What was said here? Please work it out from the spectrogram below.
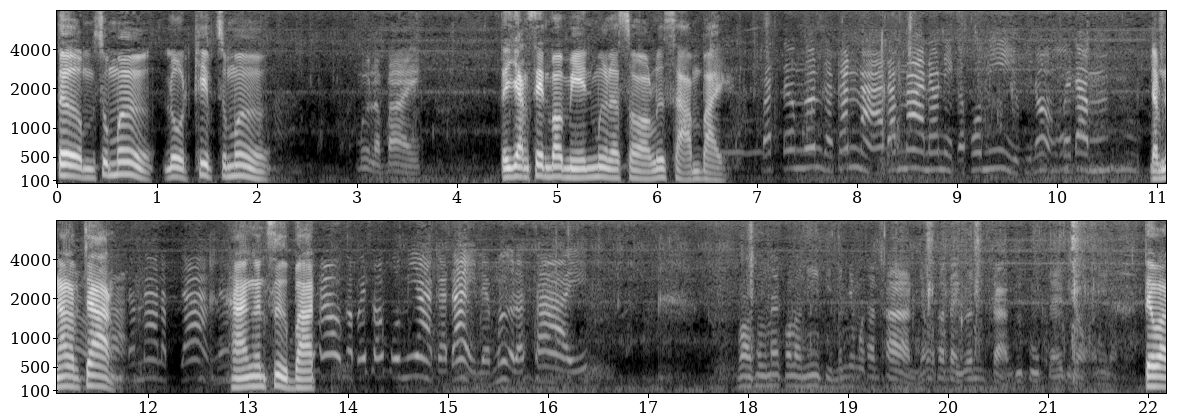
เติมซุมือโหลดคลิปซุมือมือละใบแต่อยังเส้นบะหมี่มือละสองหรือสามใบบัตรเติมเงินกับขั้นหนาดำหน้าแนวนี่กับพ่อมีอยู่พี่น้องไปดดำหน้ารับจ้างำดำหน้ารับจ้างนะหาเงินซื้อบัตร เข้ากับไปซ้อมพ่อเมียก็ได้แหละมือละสายว่าเพิ่งในกรณีที่มันยังมาทันทานยังมาทันได้เงินจากยูทูบได้พี่น้องอันนี้นะแต่ว่า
